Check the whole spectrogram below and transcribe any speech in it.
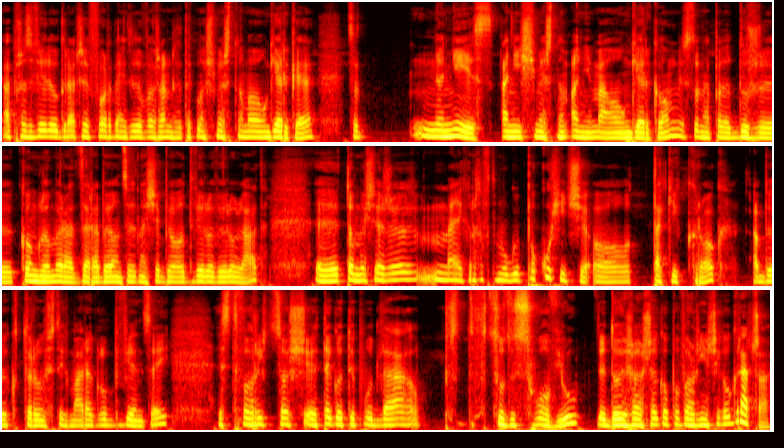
a przez wielu graczy Fortnite jest uważany za taką śmieszną małą gierkę, co no nie jest ani śmieszną, ani małą gierką. Jest to naprawdę duży konglomerat zarabiający na siebie od wielu, wielu lat. Y, to myślę, że Microsoft mógłby pokusić się o taki krok, aby którąś z tych marek lub więcej stworzyć coś tego typu dla w cudzysłowiu dojrzalszego, poważniejszego gracza.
